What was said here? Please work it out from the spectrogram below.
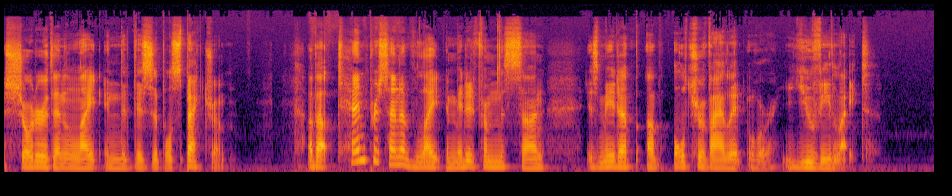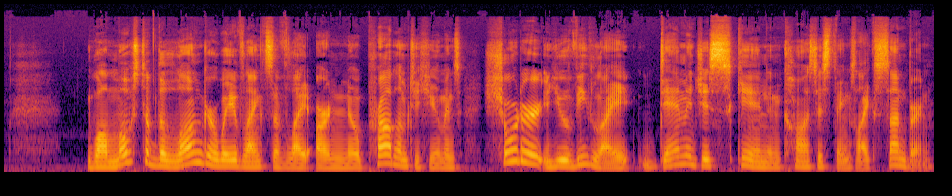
shorter than light in the visible spectrum. About 10% of light emitted from the sun is made up of ultraviolet or UV light. While most of the longer wavelengths of light are no problem to humans, shorter UV light damages skin and causes things like sunburn.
